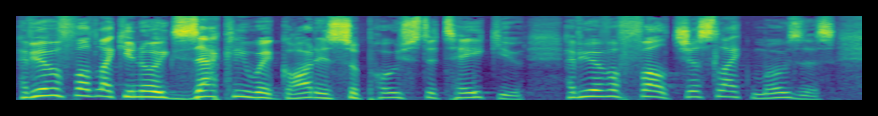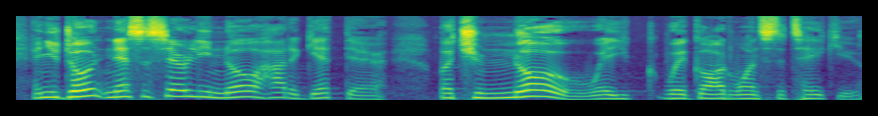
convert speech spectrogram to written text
Have you ever felt like you know exactly where God is supposed to take you? Have you ever felt just like Moses and you don't necessarily know how to get there, but you know where, you, where God wants to take you?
